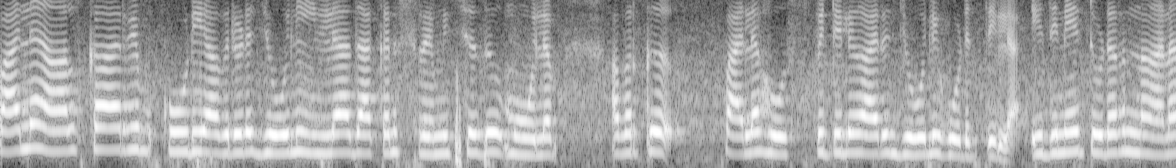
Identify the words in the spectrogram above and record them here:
പല ആൾക്കാരും കൂടി അവരുടെ ജോലി ഇല്ലാതാക്കാൻ ശ്രമിച്ചത് മൂലം അവർക്ക് പല ഹോസ്പിറ്റലുകാരും ജോലി കൊടുത്തില്ല. ഇതിനെ തുടർന്നാണ്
